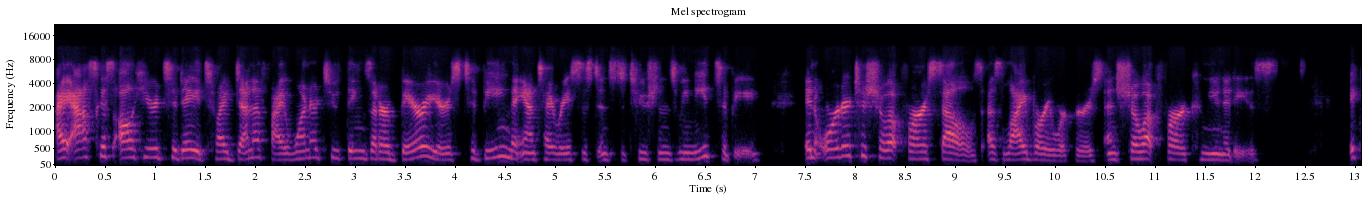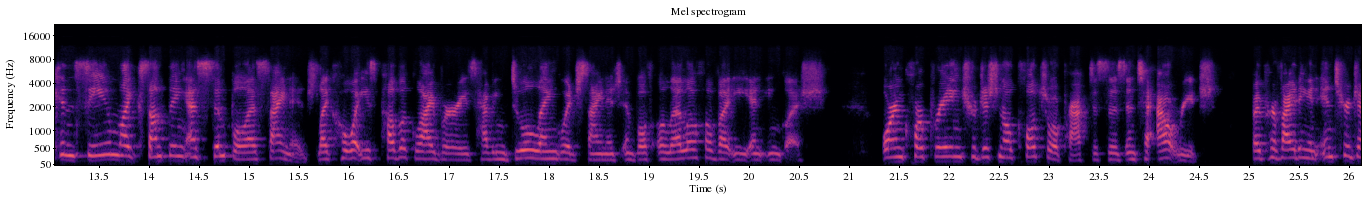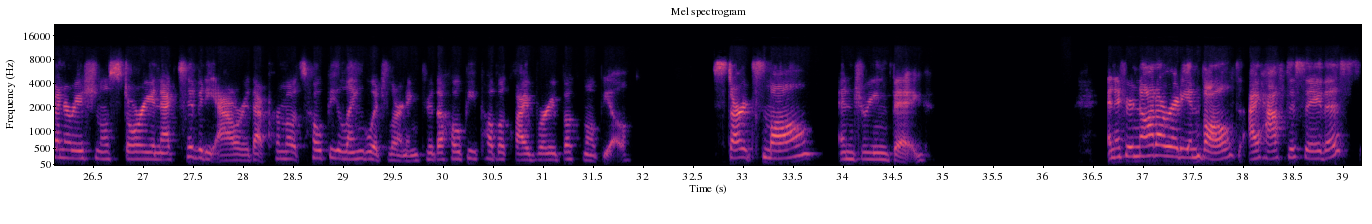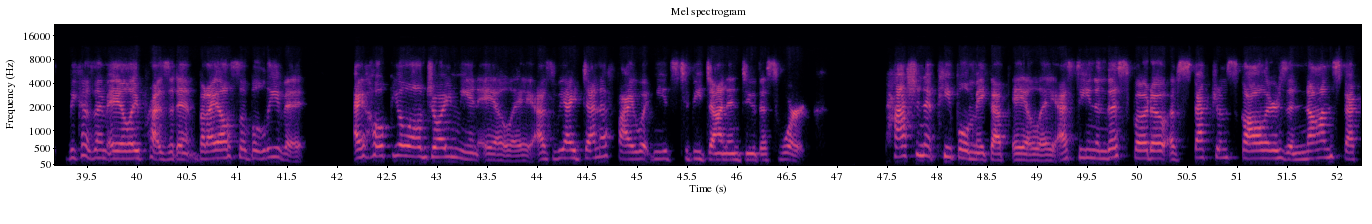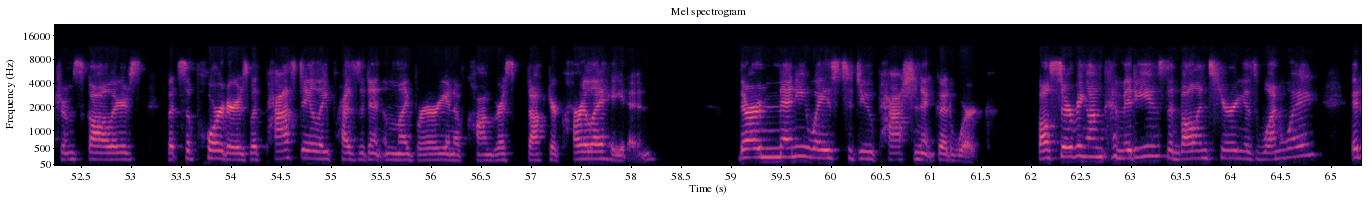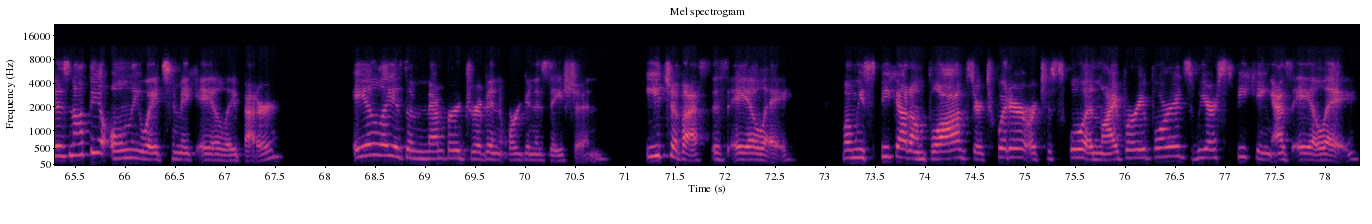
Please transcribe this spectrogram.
I ask us all here today to identify one or two things that are barriers to being the anti-racist institutions we need to be in order to show up for ourselves as library workers and show up for our communities. It can seem like something as simple as signage, like Hawaii's public libraries having dual language signage in both Olelo Hawaii and English, or incorporating traditional cultural practices into outreach, by providing an intergenerational story and activity hour that promotes Hopi language learning through the Hopi Public Library Bookmobile. Start small and dream big. And if you're not already involved, I have to say this because I'm ALA president, but I also believe it. I hope you'll all join me in ALA as we identify what needs to be done and do this work. Passionate people make up ALA, as seen in this photo of Spectrum scholars and non-Spectrum scholars but supporters with past ALA President and Librarian of Congress, Dr. Carla Hayden. There are many ways to do passionate good work. While serving on committees and volunteering is one way, it is not the only way to make ALA better. ALA is a member-driven organization. Each of us is ALA. When we speak out on blogs or Twitter or to school and library boards, we are speaking as ALA.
